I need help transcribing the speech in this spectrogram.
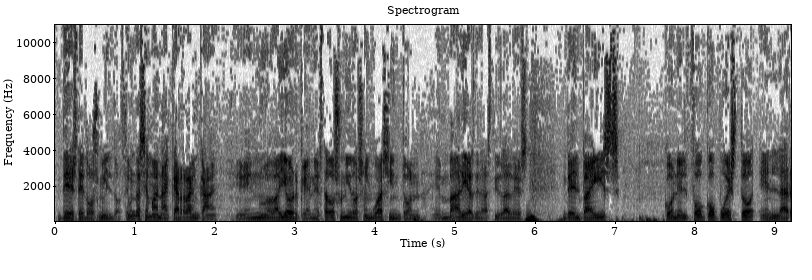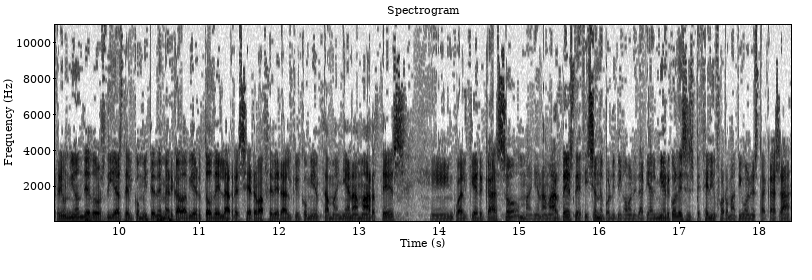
desde 2012. Una semana que arranca en Nueva York, en Estados Unidos, en Washington, en varias de las ciudades del país con el foco puesto en la reunión de dos días del Comité de Mercado Abierto de la Reserva Federal que comienza mañana martes. En cualquier caso, mañana martes, decisión de política monetaria el miércoles, especial informativo en esta casa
